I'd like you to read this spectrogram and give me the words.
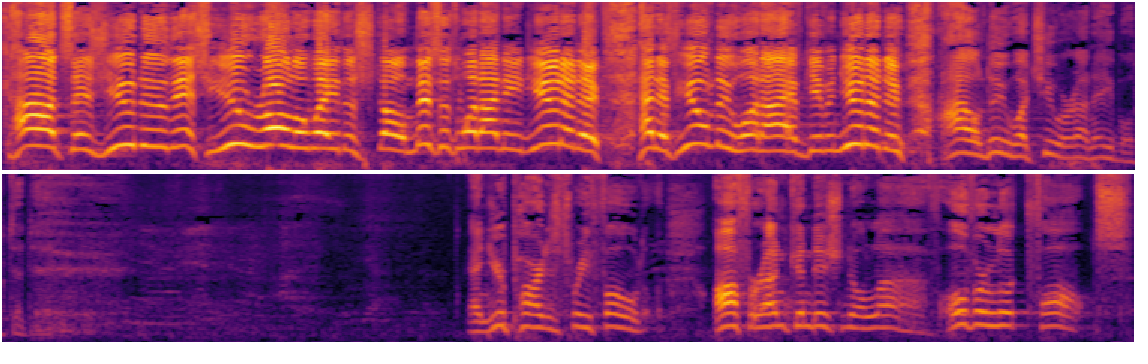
God says, you do this. You roll away the stone. This is what I need you to do. And if you'll do what I have given you to do, I'll do what you are unable to do. And your part is threefold offer unconditional love, overlook faults,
